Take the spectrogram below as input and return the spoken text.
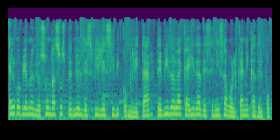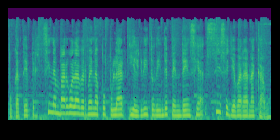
el gobierno de Ozumba suspendió el desfile cívico-militar debido a la caída de ceniza volcánica del Popocatépetl. Sin embargo, la verbena popular y el grito de independencia sí se llevarán a cabo.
